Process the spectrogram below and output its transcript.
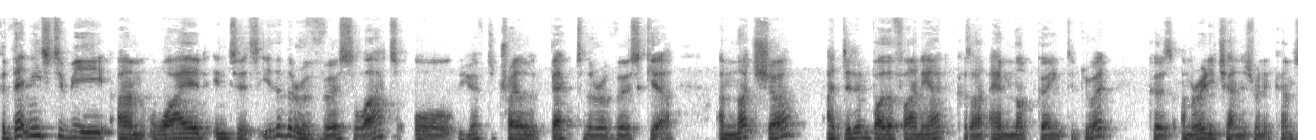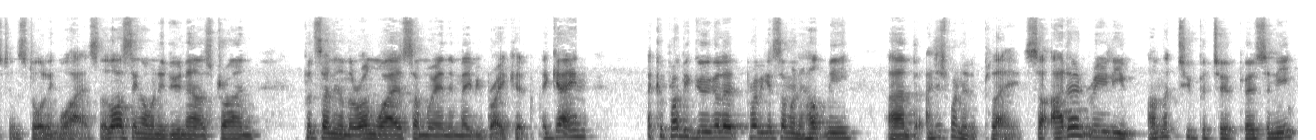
but that needs to be um, wired into it's either the reverse light or you have to trail it back to the reverse gear. I'm not sure. I didn't bother finding out because I am not going to do it because I'm already challenged when it comes to installing wires. The last thing I want to do now is try and put something on the wrong wire somewhere and then maybe break it. Again, I could probably Google it, probably get someone to help me. Um, but I just wanted to play. So I don't really, I'm not too perturbed personally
